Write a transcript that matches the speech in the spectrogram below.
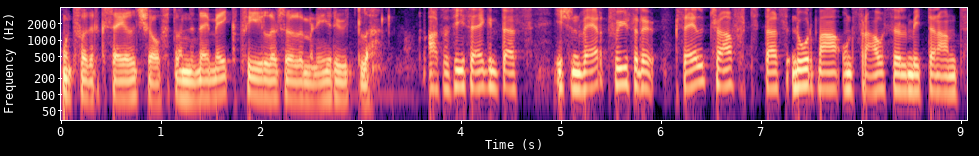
und von der Gesellschaft. Und diesem Eckpfeiler sollen wir nicht rütteln. Also Sie sagen, das ist ein Wert für unsere Gesellschaft, dass nur Mann und Frau sollen miteinander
